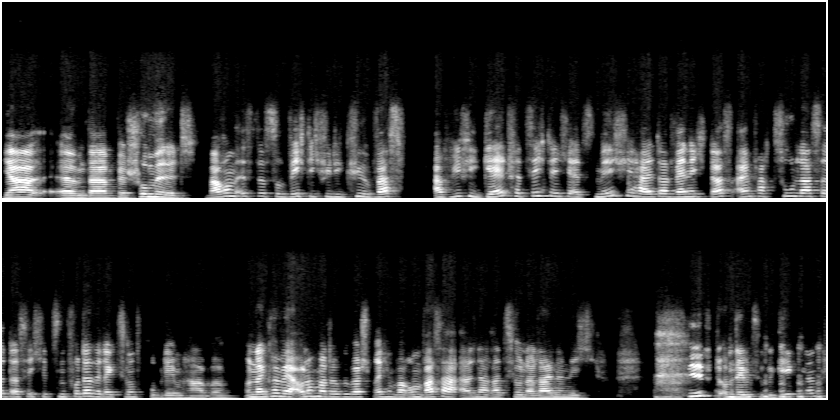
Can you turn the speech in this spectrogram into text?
ja, ähm, da beschummelt. Warum ist das so wichtig für die Kühe? Was, auf wie viel Geld verzichte ich als Milchviehhalter, wenn ich das einfach zulasse, dass ich jetzt ein Futterselektionsproblem habe? Und dann können wir ja auch nochmal darüber sprechen, warum Wasser in der Ration alleine nicht hilft, um dem zu begegnen.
